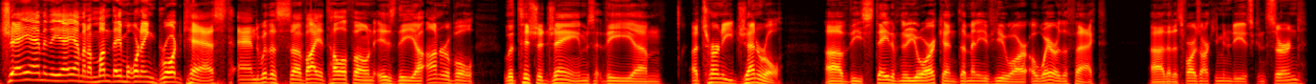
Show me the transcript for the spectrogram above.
JM in the AM on a Monday morning broadcast, and with us uh, via telephone is the uh, Honorable Letitia James, the um, Attorney General of the state of New York. And uh, many of you are aware of the fact uh, that, as far as our community is concerned,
